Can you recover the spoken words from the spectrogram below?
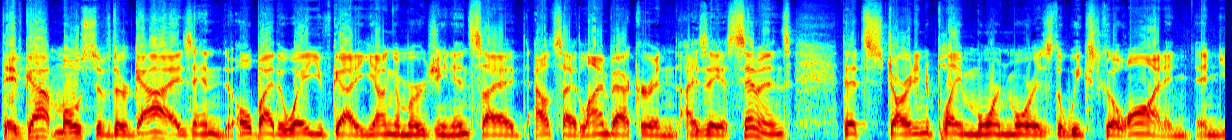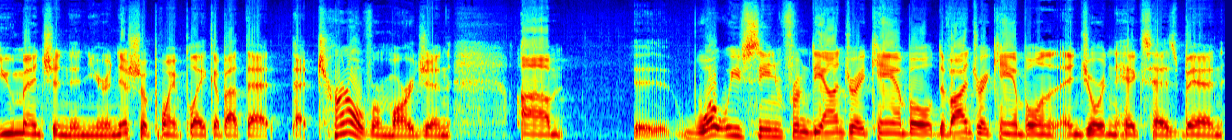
they've got most of their guys. And oh, by the way, you've got a young emerging inside outside linebacker and Isaiah Simmons that's starting to play more and more as the weeks go on. And and you mentioned in your initial point, Blake, about that that turnover margin. Um, what we've seen from DeAndre Campbell, De'Vondre Campbell, and Jordan Hicks has been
